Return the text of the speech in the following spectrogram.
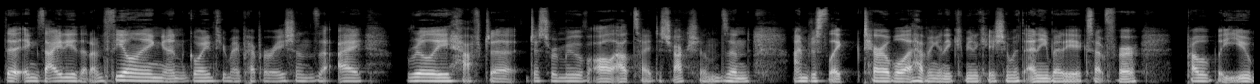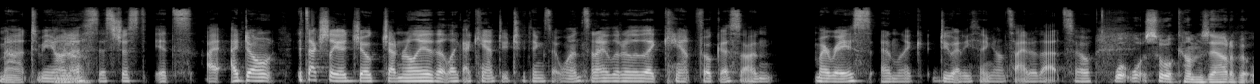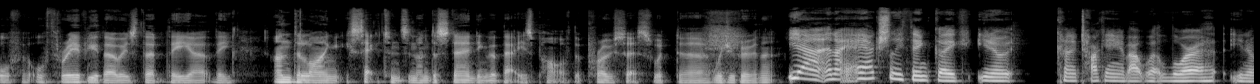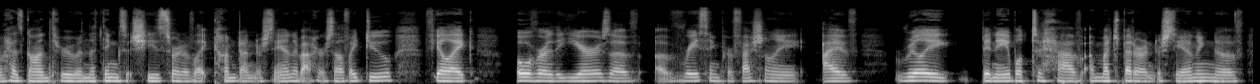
the anxiety that I'm feeling and going through my preparations that I really have to just remove all outside distractions. And I'm just like terrible at having any communication with anybody except for probably you, Matt, to be honest. Yeah. It's just, it's, I, I don't, it's actually a joke generally that like I can't do two things at once. And I literally like can't focus on my race and like do anything outside of that. So what what sort of comes out of it all for all three of you though is that the uh, the underlying acceptance and understanding that that is part of the process. Would uh, would you agree with that? Yeah, and I, I actually think like you know kind of talking about what Laura, you know, has gone through and the things that she's sort of like come to understand about herself. I do feel like over the years of of racing professionally, I've really been able to have a much better understanding of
